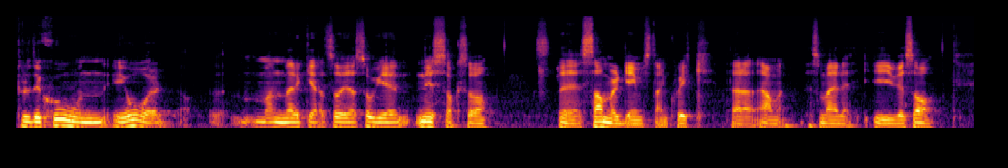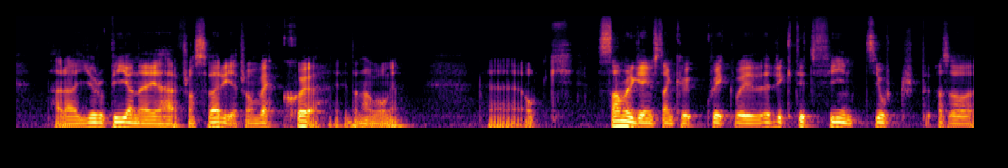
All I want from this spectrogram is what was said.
produktion i år, man märker, alltså jag såg ju nyss också eh, Summer Games Done Quick, där, ja, men, det som är i USA. Det här European är ju här från Sverige, från Växjö eh, den här gången. Eh, och Summer Games Done Quick var ju riktigt fint gjort, alltså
